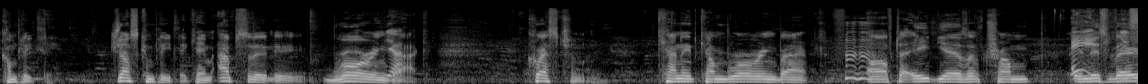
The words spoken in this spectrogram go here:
completely. Just completely, came absolutely roaring Yeah. back. Question Can it come roaring back after eight years of Trump in Eight. this You very.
